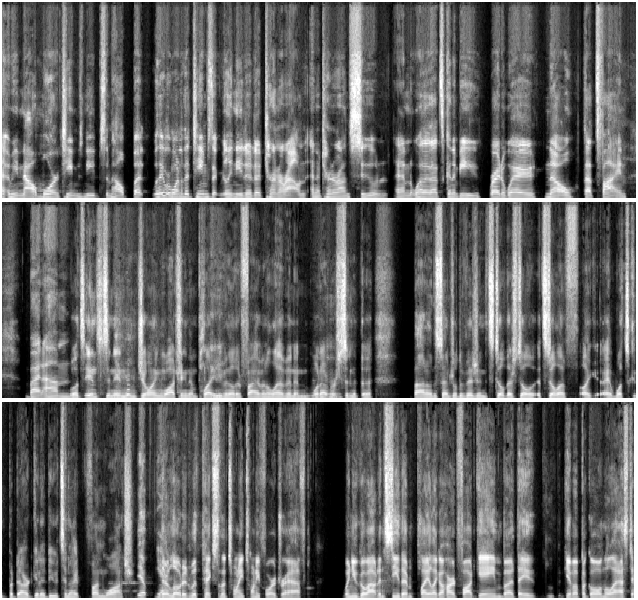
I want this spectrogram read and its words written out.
I mean, now more teams need some help, but they were one Mm-hmm. of the teams that really needed a turnaround and a turnaround soon. And whether that's going to be right away, no, that's fine. But um, well, it's instant in enjoying watching them play, even though they're five and eleven and whatever, Mhm. sitting at the bottom of the Central Division. It's still, they're still, it's still a like, what's Bedard going to do tonight? Fun watch. Yep. They're loaded with picks in the 2024 draft. When you go out and see them play like a hard fought game, but they give up a goal in the last,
